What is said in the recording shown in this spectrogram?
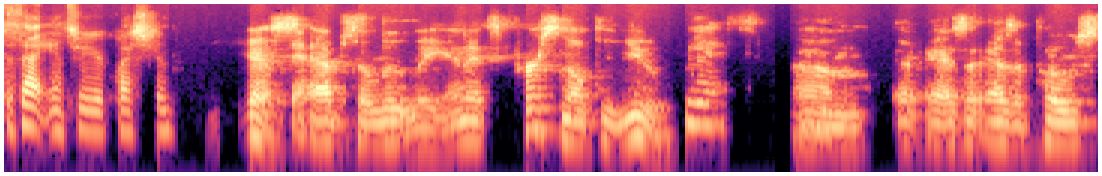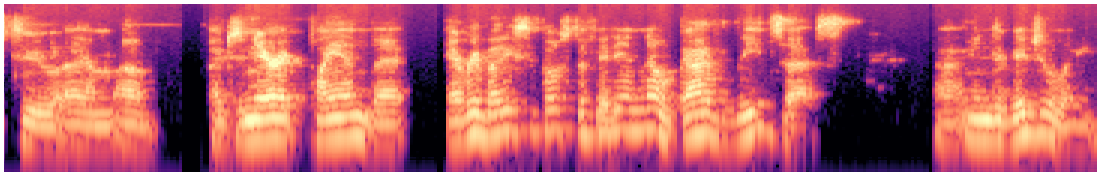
does that answer your question? Yes, absolutely. And it's personal to you. Yes. Um, as, as opposed to um, a, a, generic plan that everybody's supposed to fit in. No, God leads us uh, individually.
